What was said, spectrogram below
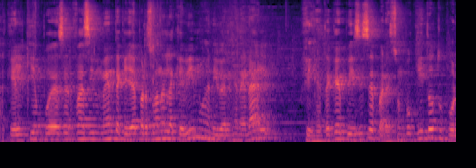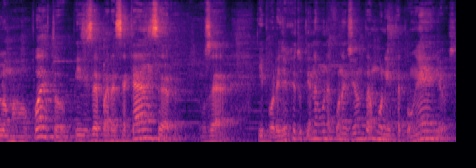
aquel quien puede ser fácilmente aquella persona en la que vimos a nivel general. Fíjate que Pisces se parece un poquito a tu polo más opuesto. Pisces se parece a Cáncer. O sea, y por ello es que tú tienes una conexión tan bonita con ellos.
